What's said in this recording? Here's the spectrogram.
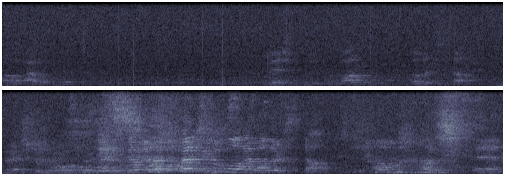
uh, I would cook fish with a lot of other stuff. Vegetables. Vegetable and other stuff. Um, and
